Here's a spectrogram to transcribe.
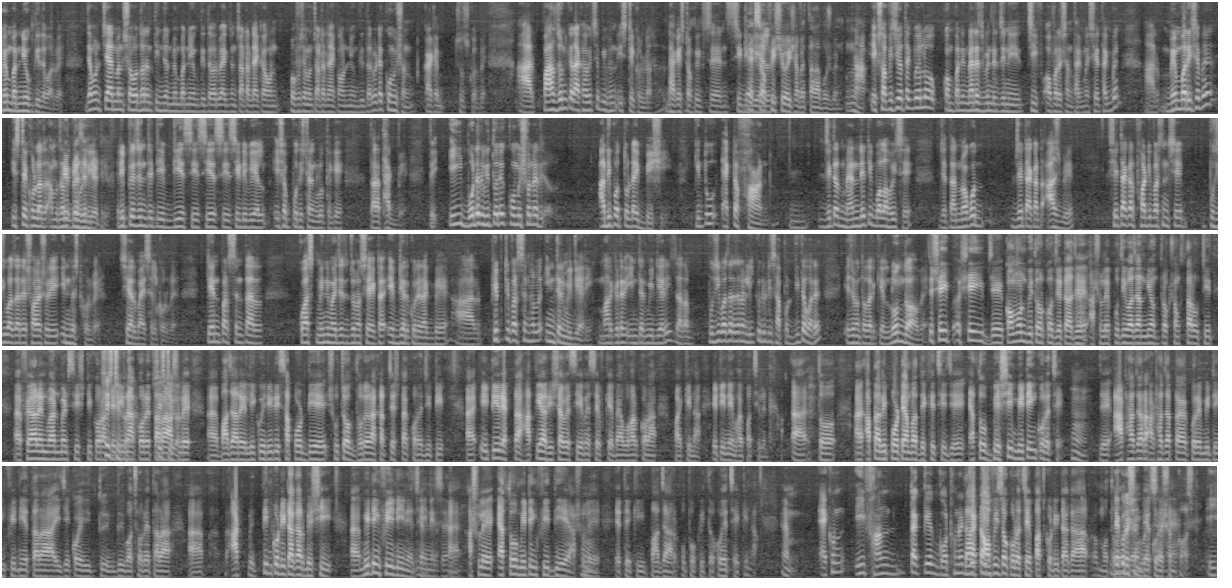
মেম্বার নিয়োগ দিতে পারবে। যেমন চেয়ারম্যান সহ ধরেন তিনজন মেম্বার নিয়োগ দিতে পারবে একজন chartered account professional chartered account নিয়োগ দিতে পারবে এটা কমিশন কাকে চুজ করবে। আর পাঁচজনকে রাখা হয়েছে বিভিন্ন stakeholder Dhaka stock exchange ex officio হিসাবে তারা বসবেন। না এক্স অফিসিও থাকবে হলো কোম্পানির ম্যানেজমেন্টের যিনি চিফ অপারেশন থাকবেন সে থাকবেন। আর মেম্বার হিসেবে স্টেক হোল্ডার আমরা Representative. Representative DSC CSC CDBL এইসব প্রতিষ্ঠানগুলো থেকে তারা থাকবে। তো এই বোর্ডের ভিতরে কমিশনের আধিপত্যটাই বেশি। কিন্তু একটা ফান্ড যেটার ম্যান্ডেটই বলা হয়েছে যে তার নগদ যে টাকাটা আসবে, সেই টাকার ফর্টি পার্সেন্ট সে পুঁজিবাজারে সরাসরি ইনভেস্ট করবে শেয়ার বাই সেল করবে। টেন পার্সেন্ট তার কস্ট মিনিমাইজের জন্য সে একটা এফডিআর করে রাখবে। আর ফিফটি পার্সেন্ট হলো ইন্টারমিডিয়ারি মার্কেটের ইন্টারমিডিয়ারি যারা পুঁজিবাজারে যেন লিকুইডিটি সাপোর্ট দিতে পারে এজন্য তাদেরকে লোন দেওয়া হবে। সেই সেই যে কমন বিতর্ক যেটা যে হ্যাঁ। আসলে পুঁজিবাজার নিয়ন্ত্রক সংস্থার উচিত ফেয়ার এনভায়রনমেন্ট সৃষ্টি করা সেটি না করে তারা আসলে বাজারে লিকুইডিটি সাপোর্ট দিয়ে সূচক ধরে রাখার চেষ্টা করে যেটি এটির একটা হাতিয়ার হিসাবে সিএমএসএফ কে ব্যবহার করা হয় কিনা এটি নিয়ে ভয় পাচ্ছিলেন। তো আপনার রিপোর্টে আমরা দেখেছি যে এত বেশি মিটিং করেছে যে আট হাজার আট হাজার টাকা করে মিটিং ফি নিয়ে তারা এই যে দুই- বছরে তারা আট তিন কোটি টাকার বেশি মিটিং ফি নিয়ে নিয়েছে। নিয়ে নিয়েছে, হ্যাঁ, আসলে এত মিটিং ফি দিয়ে আসলে এতে কি বাজার উপকৃত হয়েছে কিনা? হ্যাঁ, এখন এই ফান্ডটাকে গঠনের একটা অফিসও করেছে পাঁচ কোটি টাকা মতো ডেকোরেশন ডেকোরেশন। কস্ট এই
